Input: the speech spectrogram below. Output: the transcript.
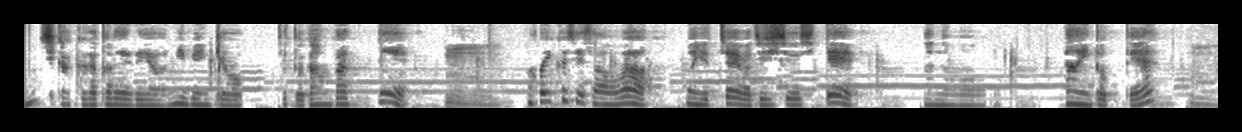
ん？資格が取れるように勉強、ちょっと頑張って、うん保育士さんは、まあ言っちゃえば実習して、あのー単位取って、うん。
